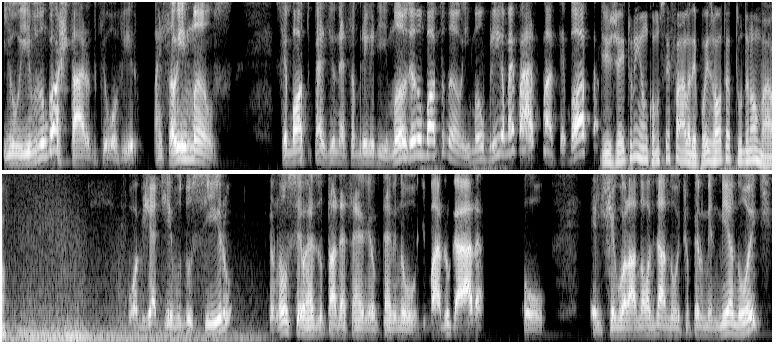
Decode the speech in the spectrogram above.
e o Ivo não gostaram do que ouviram, mas são irmãos. Você bota o pezinho nessa briga de irmãos, eu não boto, não. Irmão briga, mas faz, faz. Você bota. De jeito nenhum, como você fala, depois volta tudo normal. O objetivo do Ciro, eu não sei o resultado dessa reunião que terminou de madrugada, ou ele chegou lá nove da noite, ou pelo menos meia-noite.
